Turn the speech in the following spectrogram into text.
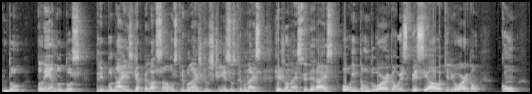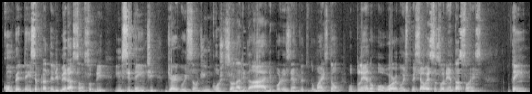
do pleno dos tribunais de apelação, os tribunais de justiça, os tribunais regionais federais, ou então do órgão especial, aquele órgão com competência para deliberação sobre incidente de arguição de inconstitucionalidade, por exemplo, e tudo mais. Então, o pleno ou o órgão especial, essas orientações têm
